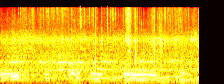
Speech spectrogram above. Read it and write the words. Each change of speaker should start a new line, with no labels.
Thank you.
